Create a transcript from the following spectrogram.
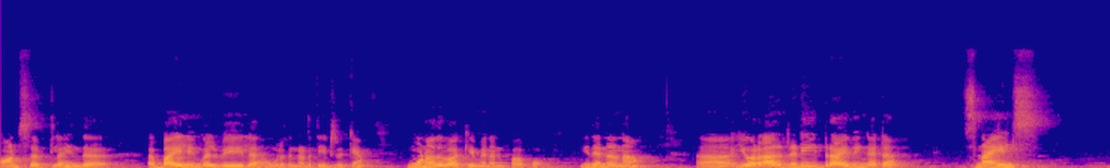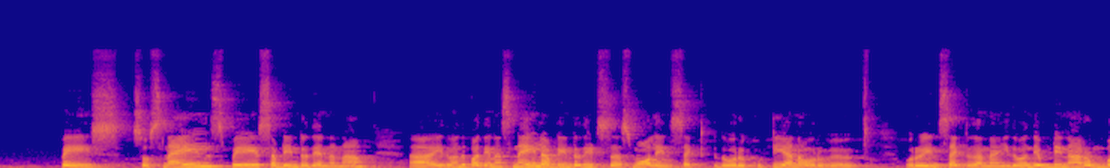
கான்செப்டில் இந்த பைலிங்குவல் வேயில் உங்களுக்கு நடத்திட்டுருக்கேன் மூணாவது வாக்கியம் என்னென்னு பார்ப்போம். இது என்னென்னா you are already driving at a snail's pace so snail pace அப்படின்றது என்னென்னா இது வந்து பார்த்திங்கன்னா ஸ்னைல் அப்படின்றது இட்ஸ் அ ஸ்மால் இன்செக்ட் இது ஒரு குட்டியான ஒரு ஒரு இன்செக்ட் தானே. இது வந்து எப்படின்னா ரொம்ப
